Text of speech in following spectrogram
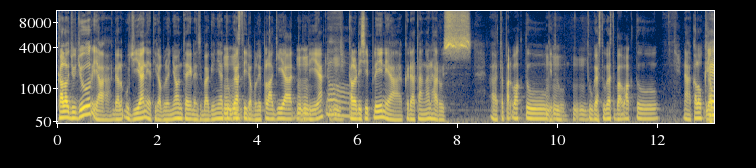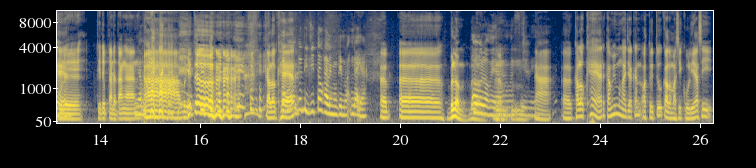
Kalau jujur ya dalam ujian ya tidak boleh nyontek dan sebagainya, tugas tidak boleh plagiat begitu ya. Kalau disiplin ya kedatangan harus uh, tepat waktu gitu. Tugas-tugas tepat waktu. Nah, kalau Nggak care boleh titip tanda tangan. Ah, begitu. kalau Sekarang care udah digital kali mungkin enggak ya? eh, eh, belum, belum. oh, belum ya, masih ini. Nah, eh, kalau care kami mengajarkan waktu itu kalau masih kuliah sih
